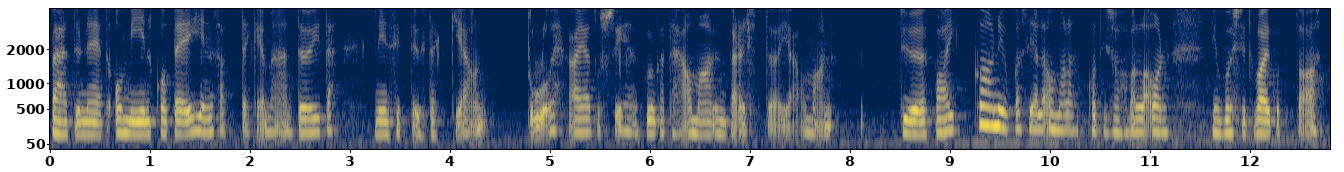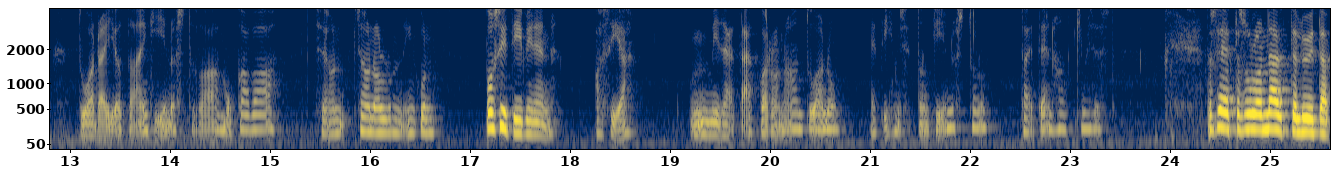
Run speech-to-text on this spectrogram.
päätyneet omiin koteihinsa tekemään töitä, niin sitten yhtäkkiä on tullut ehkä ajatus siihen, kuinka tähän omaan ympäristöön ja omaan työpaikkaan, joka siellä omalla kotisohvalla on, niin voisi sitten vaikuttaa, tuoda jotain kiinnostavaa, mukavaa. Se on, se on ollut niin kuin positiivinen asia, mitä tämä korona on tuonut että ihmiset on kiinnostunut taiteen hankkimisesta. No se, että sulla on näyttelyitä,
